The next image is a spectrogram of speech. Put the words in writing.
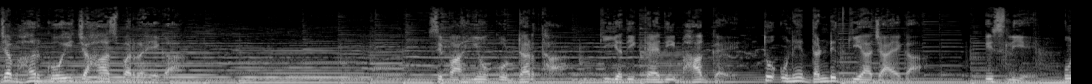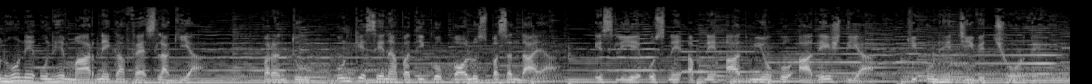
जब हर कोई जहाज़ पर रहेगा। सिपाहियों को डर था कि यदि कैदी भाग गए तो उन्हें दंडित किया जाएगा। इसलिए उन्होंने उन्हें मारने का फैसला किया, परंतु उनके सेनापति को पॉलुस पसंद आया। इसलिए उसने अपने आदमियों को आदेश दिया कि उन्हें जीवित छोड़ दें।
